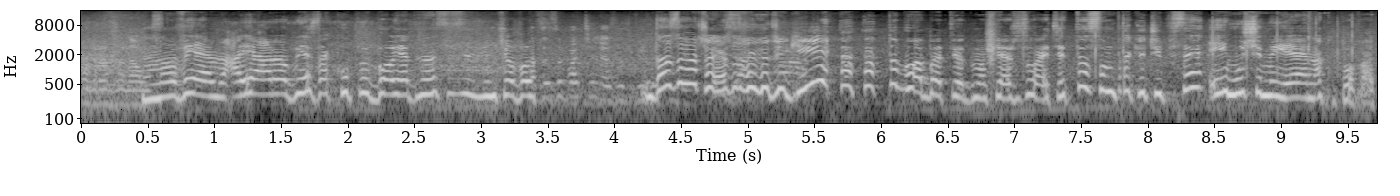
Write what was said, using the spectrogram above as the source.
po drodze na No wiem, a ja robię zakupy, bo jadę na sesję zdjęciową. Do zobaczenia za dwie Do zobaczenia, za dwie godzinki. To była Betty od makijażu, słuchajcie, to są takie chipsy i musimy je nakupować.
